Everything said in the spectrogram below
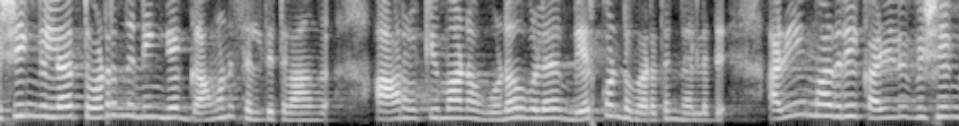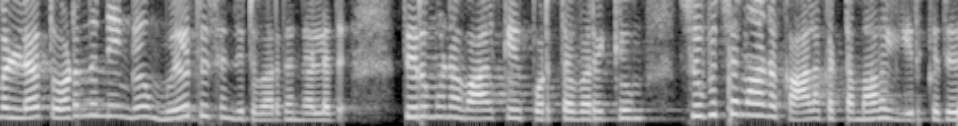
விஷயங்களில் தொடர்ந்து நீங்கள் கவனம் செலுத்திட்டு வாங்க. ஆரோக்கியமான உணவுகளை மேற்கொண்டு வர்றது நல்லது. அதே மாதிரி கல்வி விஷயங்களில் தொடர்ந்து நீங்கள் முயற்சி செஞ்சுட்டு வரது நல்லது. திருமண வாழ்க்கையை பொறுத்த வரைக்கும் சுபிச்சமான காலகட்டமாக இருக்குது.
